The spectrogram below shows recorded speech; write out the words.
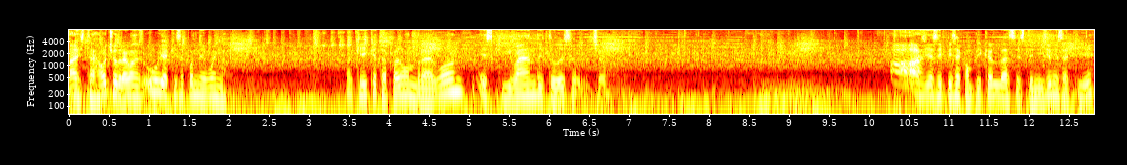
Ahí está, ocho dragones. Uy, aquí se pone bueno. Aquí hay que atrapar a un dragón, esquivando y todo eso, de hecho. Ah, ya se empieza a complicar las este, misiones aquí, eh.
